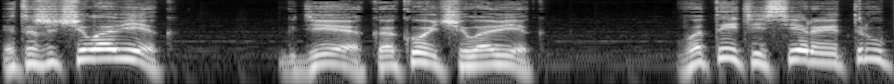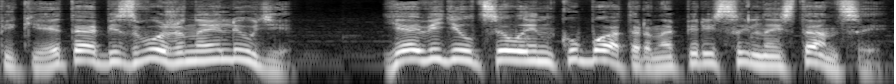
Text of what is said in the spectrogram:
это же человек!» «Где? Какой человек?» «Вот эти серые трупики — это обезвоженные люди. Я видел целый инкубатор на пересыльной станции».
